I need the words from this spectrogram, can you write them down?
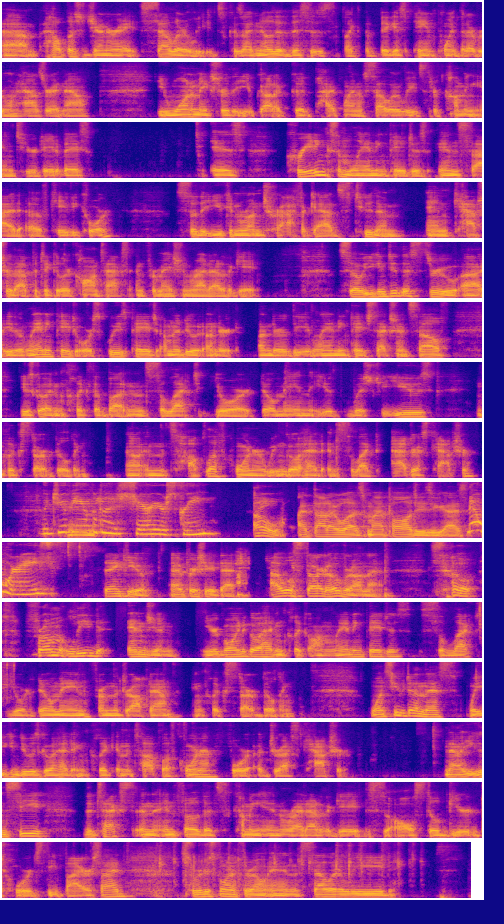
um, help us generate seller leads because I know that this is like the biggest pain point that everyone has right now. You want to make sure that you've got a good pipeline of seller leads that are coming into your database. Is creating some landing pages inside of KV Core so that you can run traffic ads to them and capture that particular contact's information right out of the gate. So you can do this through uh, either landing page or squeeze page. I'm going to do it under under the landing page section itself. You just go ahead and click the button, select your domain that you wish to use, and click Start Building. Now, in the top left corner, we can go ahead and select Address Capture. Would you be able to share your screen? Oh, I thought I was. My apologies, you guys. No worries. Thank you. I appreciate that. I will start over on that. So from Lead Engine, you're going to go ahead and click on landing pages, select your domain from the dropdown, and click start building. Once you've done this, what you can do is go ahead and click in the top left corner for address capture. Now you can see the text and the info that's coming in right out of the gate. This is all still geared towards the buyer side. So we're just going to throw in seller lead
